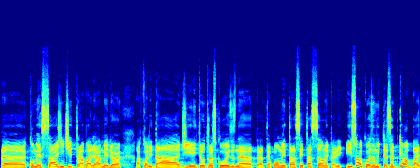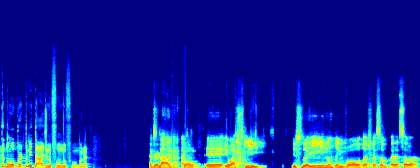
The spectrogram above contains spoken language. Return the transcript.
é, começar a gente trabalhar melhor a qualidade, entre outras coisas, né? Até para aumentar a aceitação, né, cara? E isso é uma coisa muito interessante porque é uma baita de uma oportunidade no fundo, no fundo, né? É verdade, Paulo. É, eu acho que isso daí não tem volta. Acho que essa, essa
